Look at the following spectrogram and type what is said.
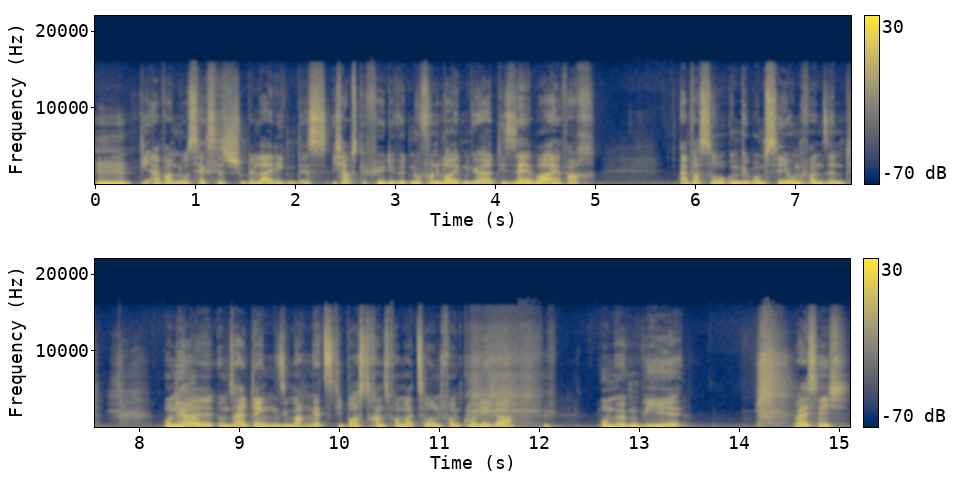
mhm. die einfach nur sexistisch und beleidigend ist, ich habe das Gefühl, die wird nur von Leuten gehört, die selber einfach, einfach so ungebumste Jungfern sind. Und, Ja. halt, und halt denken, sie machen jetzt die Boss-Transformation von Kollega, um irgendwie, weiß nicht,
